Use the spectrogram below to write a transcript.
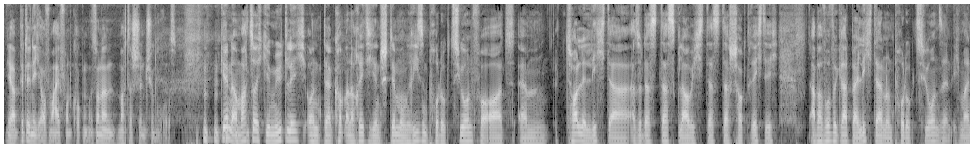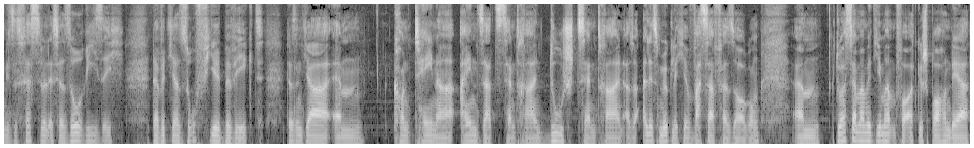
Ja, bitte nicht auf dem iPhone gucken, sondern macht das schön, schön groß. genau, macht es euch gemütlich und dann kommt man auch richtig in Stimmung. Riesenproduktion vor Ort, ähm, tolle Lichter. Also das, das glaube ich, das, das schockt richtig. Aber wo wir gerade bei Lichtern und Produktion sind, ich meine, dieses Festival ist ja so riesig, da wird ja so viel bewegt. Da sind ja ähm, Container, Einsatzzentralen, Duschzentralen, also alles mögliche, Wasserversorgung. Ähm, du hast ja mal mit jemandem vor Ort gesprochen, der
